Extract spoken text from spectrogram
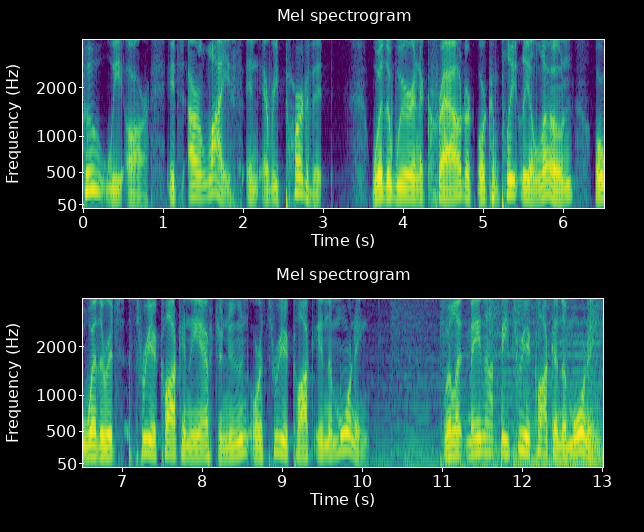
who we are. It's our life in every part of it. Whether we're in a crowd or, or completely alone, or whether it's 3 o'clock in the afternoon or 3 o'clock in the morning. Well, it may not be 3 o'clock in the morning,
